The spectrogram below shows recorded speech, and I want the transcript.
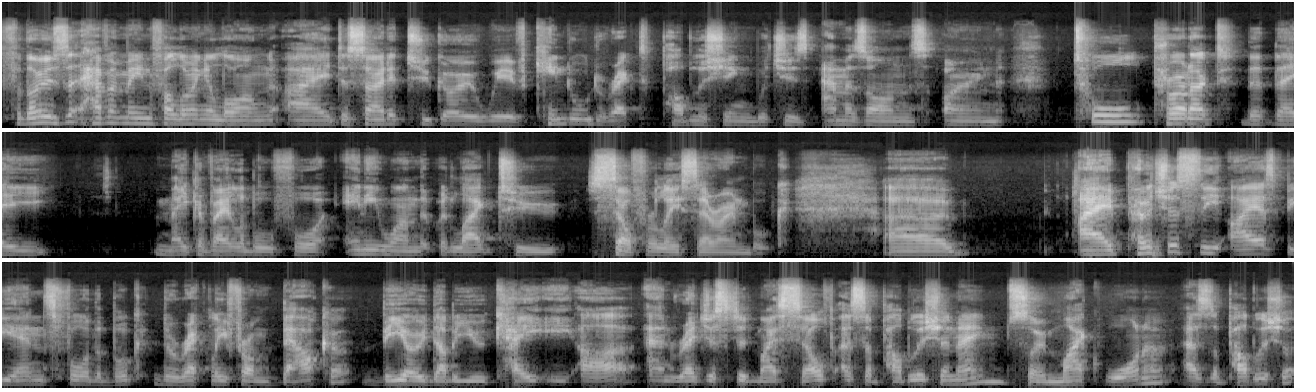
for those that haven't been following along, I decided to go with Kindle Direct Publishing, which is Amazon's own tool product that they make available for anyone that would like to self release their own book. Uh, I purchased the ISBNs for the book directly from Bowker, B O W K E R, and registered myself as a publisher name, so Mike Warner as the publisher.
